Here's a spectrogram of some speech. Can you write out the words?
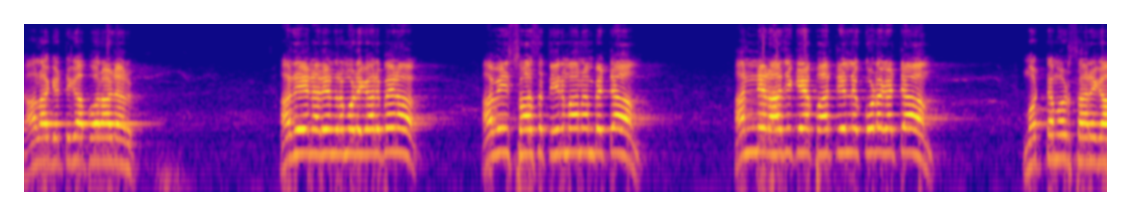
చాలా గట్టిగా పోరాడారు. అదే నరేంద్ర మోడీ గారి పైన అవిశ్వాస తీర్మానం పెట్టాం. అన్ని రాజకీయ పార్టీలను కూడగట్టాం. మొట్టమొదటిసారిగా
